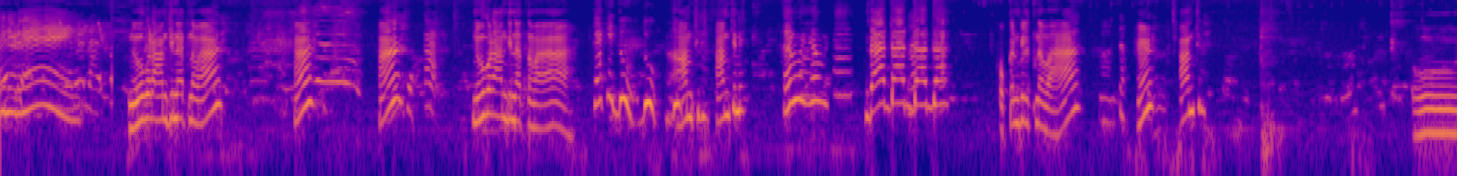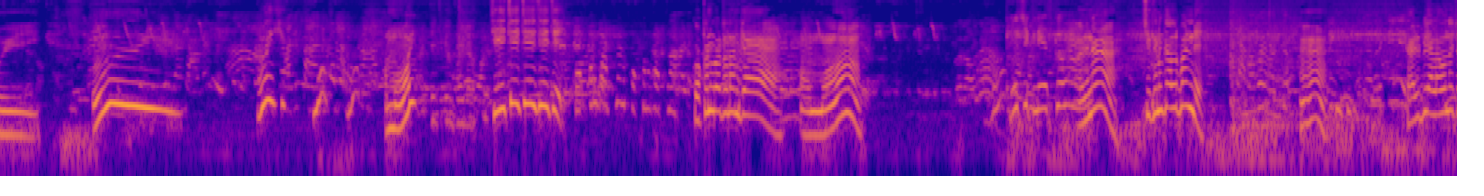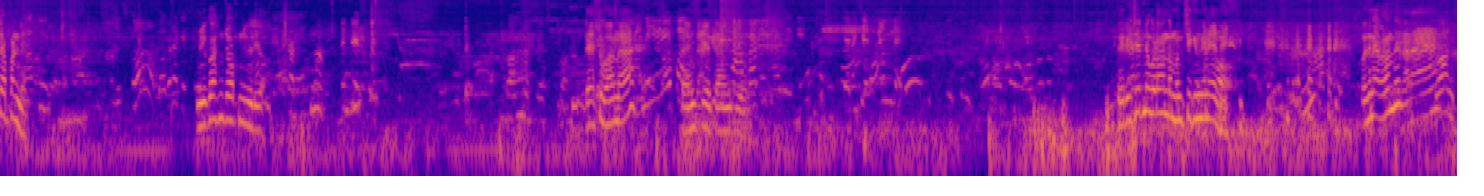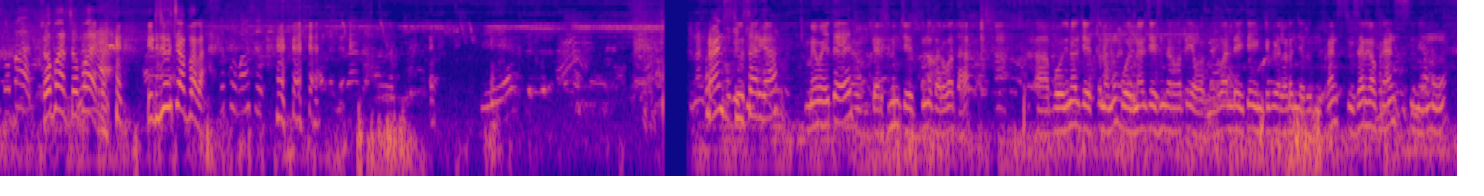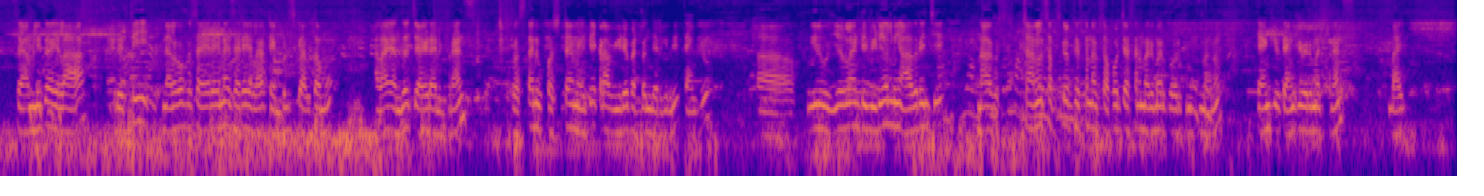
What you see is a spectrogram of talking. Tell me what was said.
తినడమే. నువ్వు కూడా ఆమె తినేస్తున్నావా? నువ్వు కూడా ఆమె తినేస్తున్నావా? దు దు ఆమె తిని ఆమె తిని. దా దా దా దా. కుక్కని పిలుస్తున్నావా? ఆ? ఆమె తిని. ఓయ్ ఓయ్ ఓయ్ అమ్మోయ్ చీ చీ చీ చీ చీ కుక్కను కొట్టడానికా? అమ్మో. చికెన్ అదినా చికెన్ కలపండి. కలిపి ఎలా ఉందో చెప్పండి. మీకోసం చూస్తుంది వీడియో. టేస్ట్ బాగుందా? థ్యాంక్ యూ థ్యాంక్ యూ పెరుగు చట్నీ కూడా ఉంది ముందు చికెన్ తినేయండి వదిన ఎలా ఉంది? సూపర్. సూపర్ ఇటు చూసి చెప్పాలా? ఫ్రెండ్స్ చూసారుగా? మేమైతే దర్శనం చేసుకున్న తర్వాత భోజనాలు చేస్తున్నాము. భోజనాలు చేసిన తర్వాత ఎవరి మీద వాళ్ళు అయితే ఇంటికి వెళ్ళడం జరుగుతుంది. ఫ్రెండ్స్ చూసారుగా ఫ్రెండ్స్? మేము ఫ్యామిలీతో ఇలా ప్రతి నెలకొకసారి అయినా సరే ఇలా టెంపుల్స్కి వెళ్తాము. అలా ఎంజాయ్ చేయడానికి ఫ్రెండ్స్ ప్రస్తుతానికి ఫస్ట్ టైం అయితే ఇక్కడ వీడియో పెట్టడం జరిగింది. థ్యాంక్ యూ మీరు ఇలాంటి వీడియోలని ఆదరించి నాకు ఛానల్ సబ్స్క్రైబ్ చేసుకుని నాకు సపోర్ట్ చేస్తాను మరి మరి కోరుకుంటున్నాను. Thank you thank you very much friends bye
